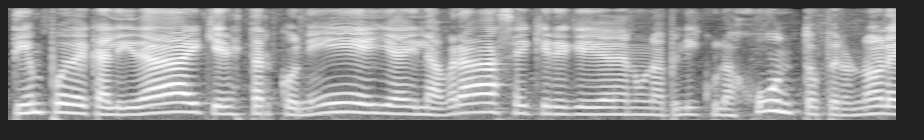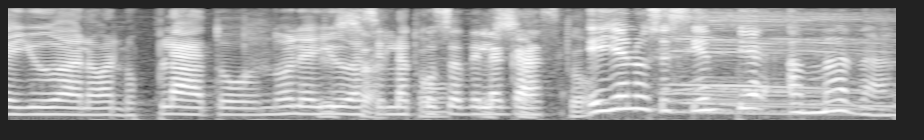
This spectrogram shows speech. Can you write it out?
tiempo de calidad y quiere estar con ella y la abraza y quiere que vean una película juntos, pero no le ayuda a lavar los platos, no le ayuda a hacer las cosas de la casa. Ella no se siente amada.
